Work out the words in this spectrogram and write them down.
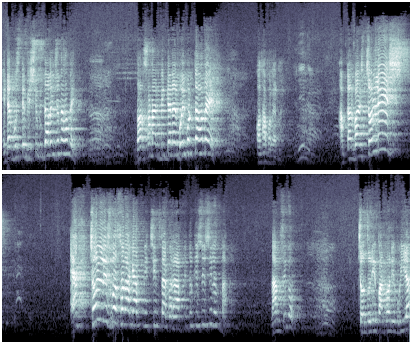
এটা বুঝতে বিশ্ববিদ্যালয় যেতে হবে? দর্শন আর বিজ্ঞানের বই পড়তে হবে? কথা বলে না। আপনার বয়স চল্লিশ। একচল্লিশ বছর আগে আপনি চিন্তা করেন, আপনি তো কিছুই ছিলেন না। নাম ছিল? চৌধুরী পাটোয়ারি ভুইয়া।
